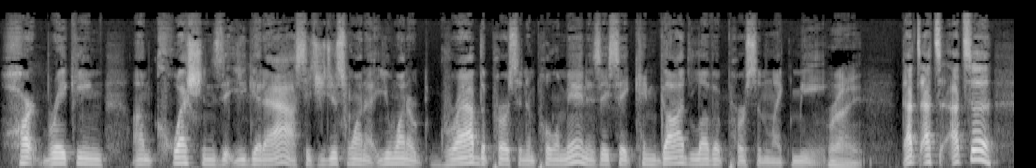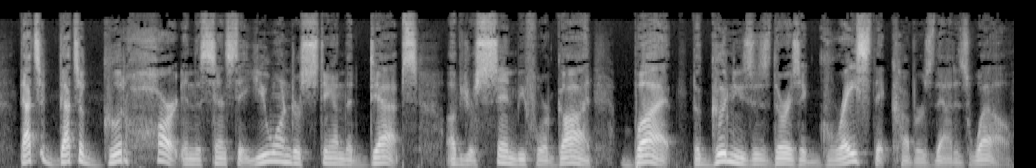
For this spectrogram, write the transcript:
heartbreaking um, questions that you get asked that you just want to you want to grab the person and pull them in as they say can god love a person like me right that's that's that's a that's a that's a good heart in the sense that you understand the depths of your sin before god but the good news is there is a grace that covers that as well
